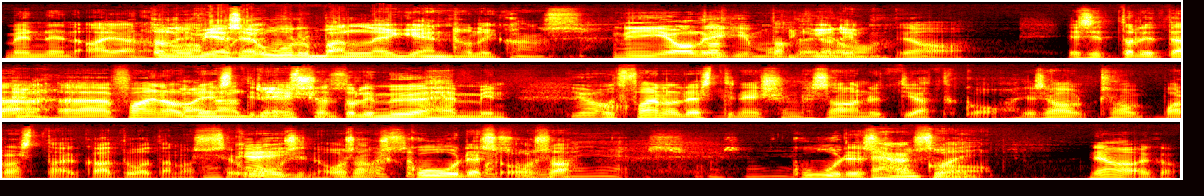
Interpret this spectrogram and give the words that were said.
menneen ajan Oli haamuja. vielä se Urban Legend oli kanssa. Niin olikin muuten, Sekin oli. joo. Joo. Ja sitten oli tämä Final, Final Destination, Destination. tuli myöhemmin, mutta Final Destination saa nyt jatkoa. Ja se on, se on parasta aikaa tuotannossa. Okei. Se uusin osaksi, Ois- kuudes osa. Kuudes osa. on- Ne on aika,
